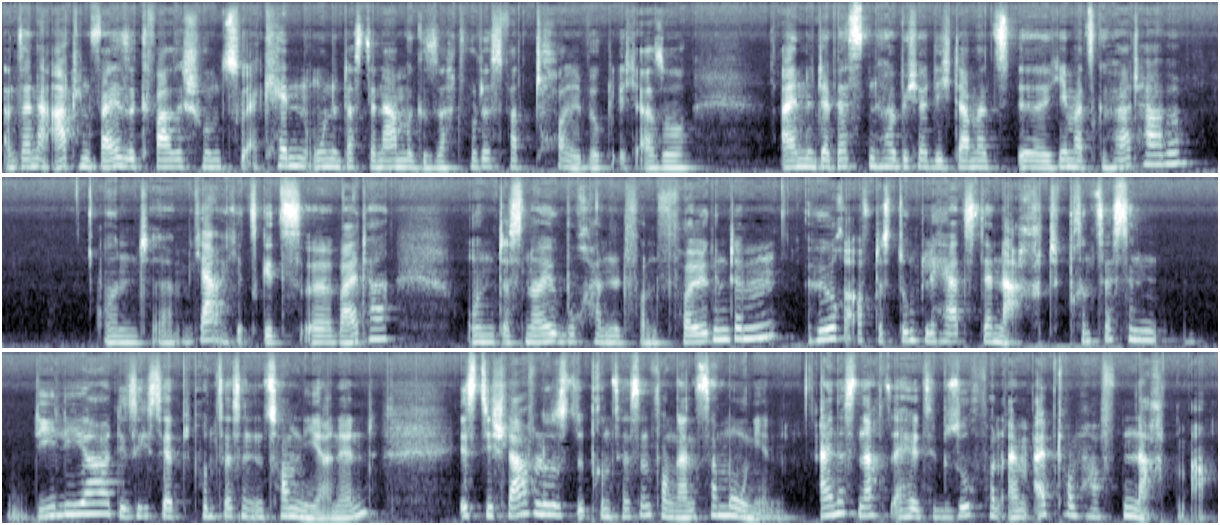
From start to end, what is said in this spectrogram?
an seiner Art und Weise quasi schon zu erkennen, ohne dass der Name gesagt wurde. Es war toll, wirklich. Also eine der besten Hörbücher, die ich damals äh, jemals gehört habe. Und ähm, ja, jetzt geht's äh, weiter. Und das neue Buch handelt von folgendem: Höre auf das dunkle Herz der Nacht. Prinzessin Delia, die sich selbst Prinzessin Insomnia nennt, ist die schlafloseste Prinzessin von ganz Samonien. Eines Nachts erhält sie Besuch von einem albtraumhaften Nachtmar.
